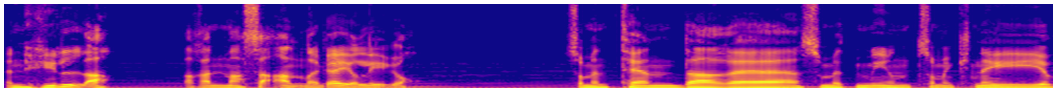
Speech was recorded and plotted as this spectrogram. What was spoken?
en hylla där en massa andra grejer ligger. Som en tändare, som ett mynt, som en kniv.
